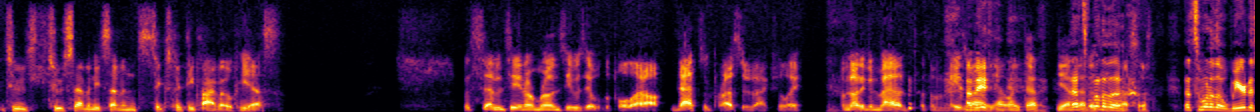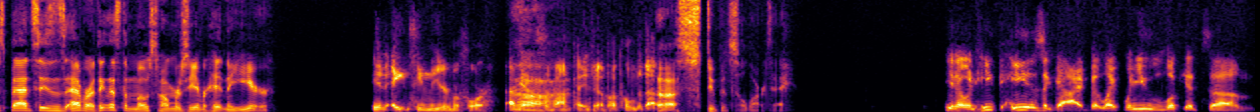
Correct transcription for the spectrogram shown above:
two, 277, 655 OPS. With 17 home runs, he was able to pull that off. That's impressive, actually. I'm not even mad. That's amazing. I mean, yeah, like that. Yeah, that's that is one of the- impressive. That's one of the weirdest bad seasons ever. I think that's the most homers he ever hit in a year. He had 18 the year before. I've got Ah. a Savant page up. I pulled it up. Ugh, stupid Solarte. you know, and he he is a guy but like when you look at um,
